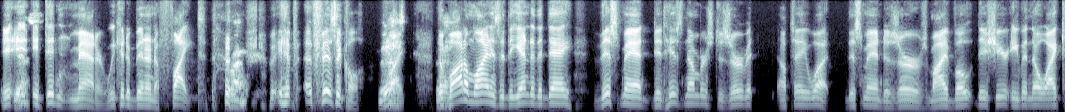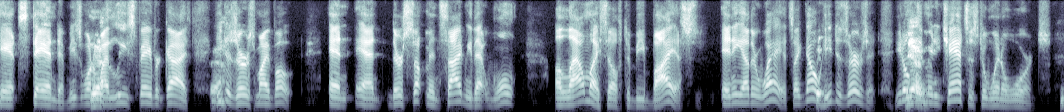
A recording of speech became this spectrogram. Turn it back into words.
It, yes. it, it, didn't matter. We could have been in a fight, right? if, physical, Yes. Right. The Yeah. bottom line is at the end of the day, this man did his numbers deserve it? I'll tell you what, this man deserves my vote this year, even though I can't stand him. He's one Yeah. of my least favorite guys. He deserves my vote. And and there's something inside me that won't allow myself to be biased any other way. It's like, no, he deserves it. You don't Yeah. get many chances to win awards. So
